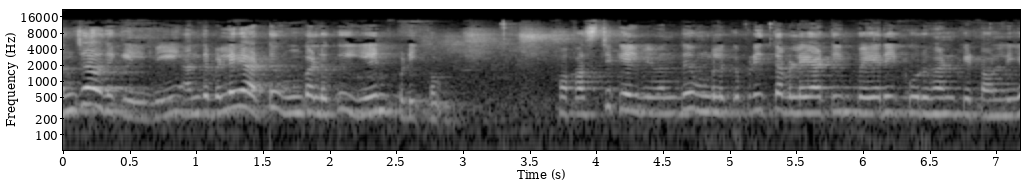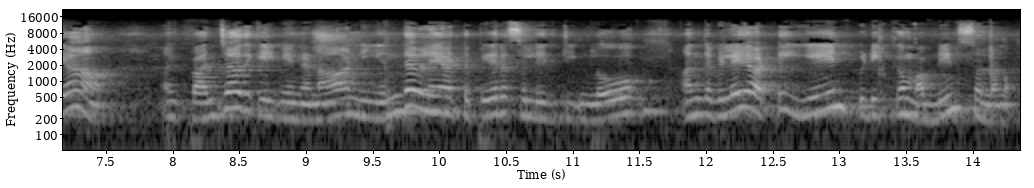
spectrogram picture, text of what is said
அஞ்சாவது கேள்வி அந்த விளையாட்டு உங்களுக்கு ஏன் பிடிக்கும்? இப்போ ஃபஸ்ட்டு கேள்வி வந்து உங்களுக்கு பிடித்த விளையாட்டின் பெயரை கூறுகன்னு கேட்டோம் இல்லையா? இப்போ அஞ்சாவது கேள்வி என்னென்னா நீங்கள் எந்த விளையாட்டு பேரை சொல்லியிருக்கீங்களோ அந்த விளையாட்டு ஏன் பிடிக்கும் அப்படின்னு சொல்லணும்.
